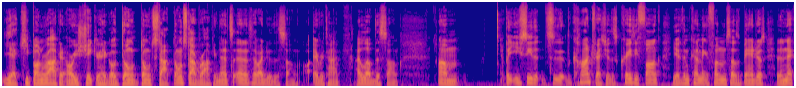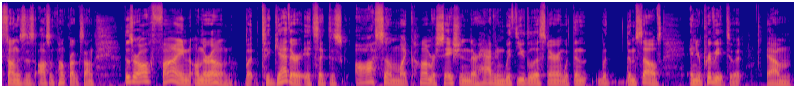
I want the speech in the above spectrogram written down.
yeah, keep on rocking, or you shake your head, go don't don't stop, don't stop rocking. That's that's how I do this song every time. I love this song. Um, but you see the, so the contrast. You have this crazy funk. You have them kind of making fun of themselves, banjos. And the next song is this awesome punk rock song. Those are all fine on their own, but together it's like this awesome like conversation they're having with you, the listener, and with them with themselves, and you're privy to it. Um,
